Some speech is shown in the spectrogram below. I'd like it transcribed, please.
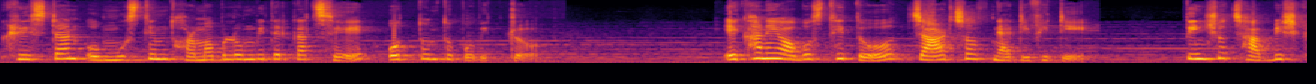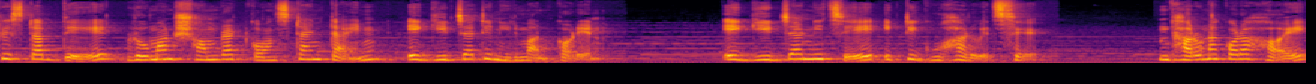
খ্রিস্টান ও মুসলিম ধর্মাবলম্বীদের কাছে অত্যন্ত পবিত্র। এখানে অবস্থিত চার্চ অফ ন্যাটিভিটি। তিনশো ছাব্বিশ খ্রিস্টাব্দে রোমান সম্রাট কনস্ট্যান্টাইন এই গির্জাটি নির্মাণ করেন। এই গির্জার নিচে একটি গুহা রয়েছে। ধারণা করা হয়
